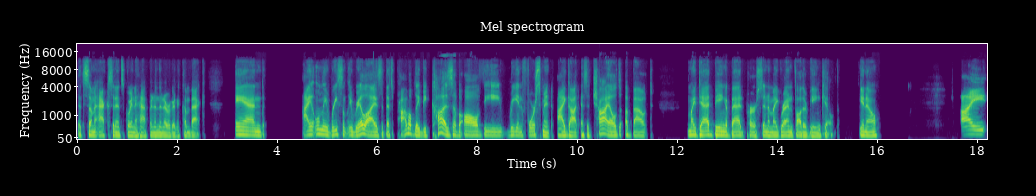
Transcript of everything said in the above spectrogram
that some accident's going to happen and they're never going to come back. And I only recently realized that that's probably because of all the reinforcement I got as a child about my dad being a bad person and my grandfather being killed, you know? I,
